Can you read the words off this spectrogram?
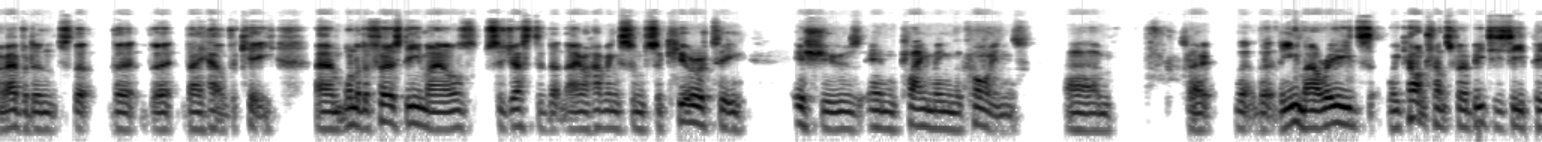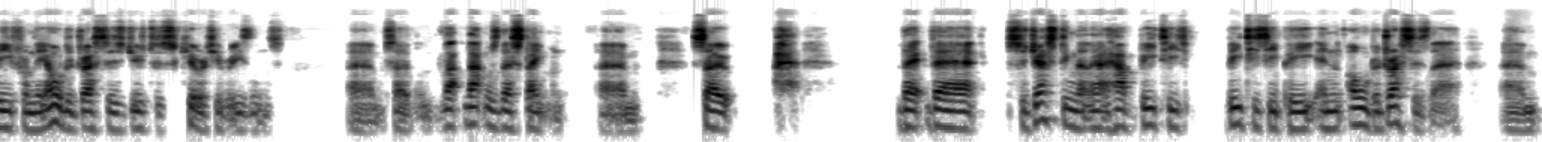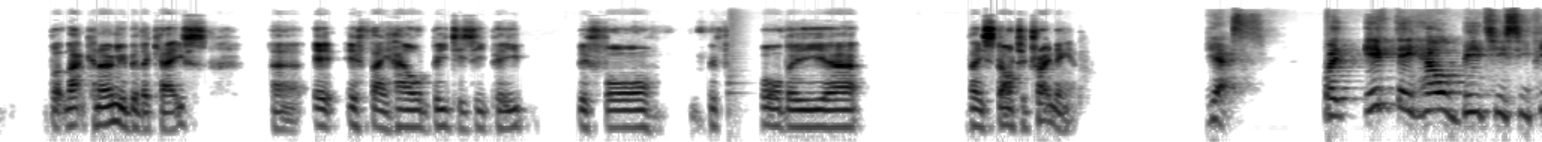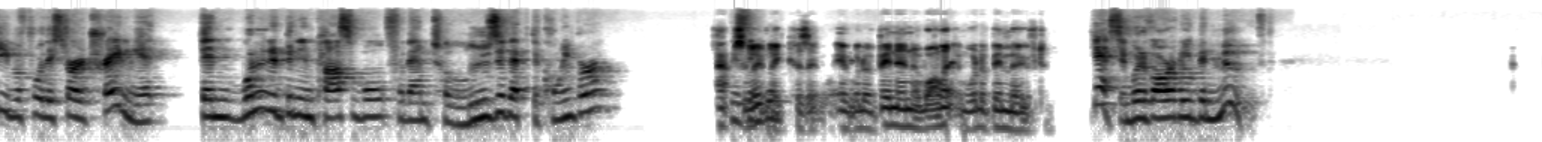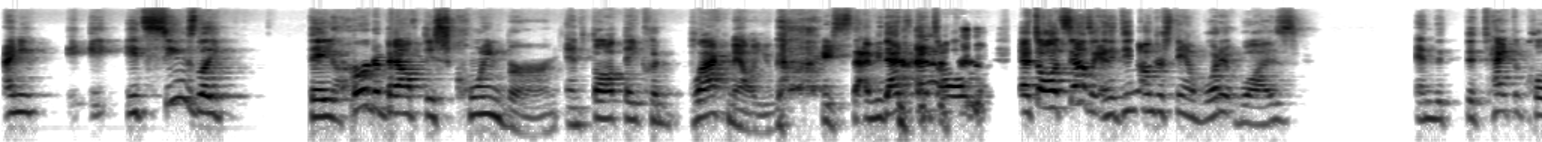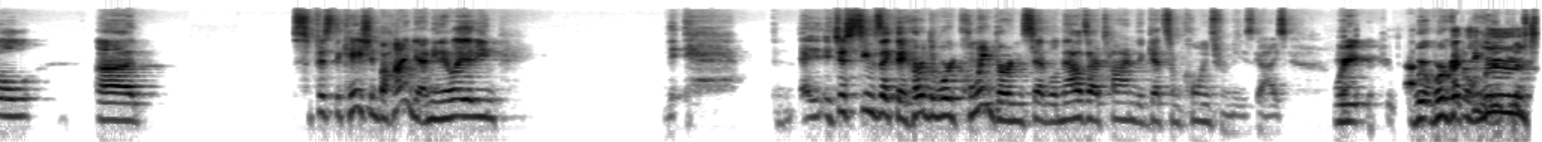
no evidence that, that that they held the key. Um, one of the first emails suggested that they were having some security issues in claiming the coins. Um, so the, the, the, email reads, we can't transfer BTCP from the old addresses due to security reasons. Um, so that, that was their statement. Um, so they, they're suggesting that they have BT, BTCP in old addresses there. Um, but that can only be the case uh, if they held BTCP before before the uh, they started trading it. Yes. But if they held BTCP before they started trading it, then wouldn't it have been impossible for them to lose it at the coin burn? Absolutely, because it, it would have been in a wallet, it would have been moved. Yes, it would have already been moved. I mean, it, it seems like they heard about this coin burn and thought they could blackmail you guys. I mean, that's that's all that's all it sounds like. And they didn't understand what it was and the, the technical uh, sophistication behind it. I mean, I mean, it just seems like they heard the word coin burn and said, "Well, now's our time to get some coins from these guys. We we're, we're going to lose.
